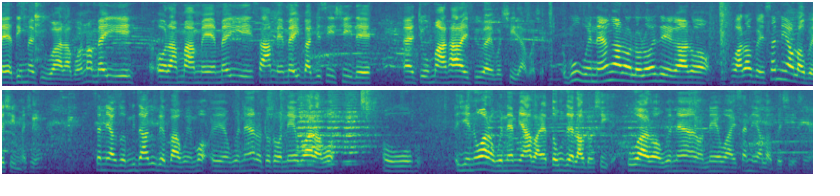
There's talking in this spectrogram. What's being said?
လည်းအတိမတ်ပြူရတာပေါ့နော်မက်ကြီးအော်ဒါမှာမယ်မက်ကြီးစားမယ်မက်ကြီးဘာပစ္စည်းရှိလဲ အဲကြိုမှာထားလိုက်ပြူရတယ်ပေါ့ရှိတာပေါ့ရှင်အခုဝန်ထမ်းကတော့လောလောဆယ်ကတော့ဟိုတော့ပဲ12ယောက်လောက်ပဲရှိမှာရှင်12ယောက်ဆိုမိသားစုလည်းပါဝင်ပေါ့အဲဝန်ထမ်းကတော့တော်တော်နည်းသွားတာပေါ့ဟိုအရင်တော့ကတော့ဝန်ထမ်းများပါတယ်30လောက်တော့ရှိတယ်အခုကတော့ဝန်ထမ်းကတော့နည်းသွားပြီ12ယောက်လောက်ပဲရှိရှင်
